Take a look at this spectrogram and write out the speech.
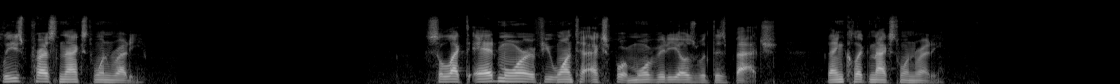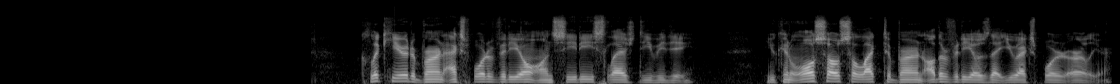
Please press Next when ready. Select Add More if you want to export more videos with this batch. Then click Next when ready. Click here to burn exported video on CD slash DVD. You can also select to burn other videos that you exported earlier.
